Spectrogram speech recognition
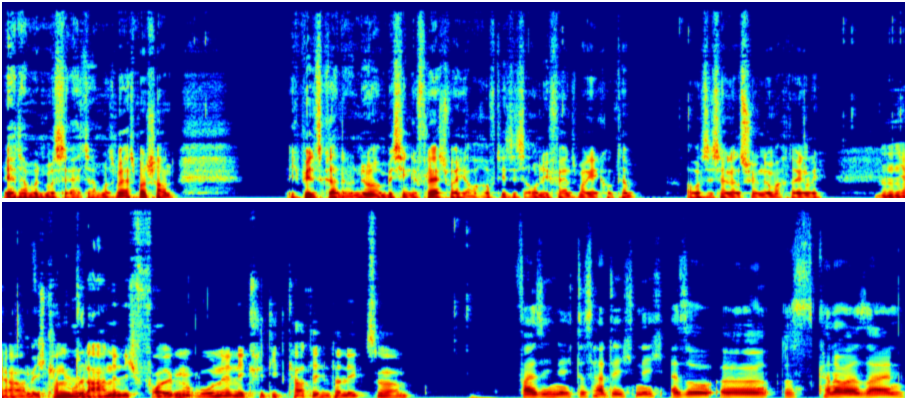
Ja, damit muss, äh, da muss man erstmal schauen. Ich bin jetzt gerade nur ein bisschen geflasht, weil ich auch auf dieses OnlyFans mal geguckt habe. Aber es ist ja ganz schön gemacht eigentlich. Ja, aber ich kann Mulane nicht folgen, ohne eine Kreditkarte hinterlegt zu haben. Weiß ich nicht, das hatte ich nicht. Also, äh, das kann aber sein.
